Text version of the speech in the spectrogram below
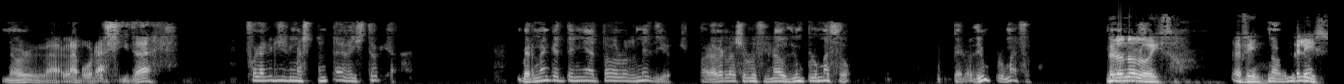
¿no? La, la, voracidad, fue la crisis más tonta de la historia. Bernanke tenía todos los medios para haberla solucionado de un plumazo, pero de un plumazo. Pero no lo hizo. En fin, feliz.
